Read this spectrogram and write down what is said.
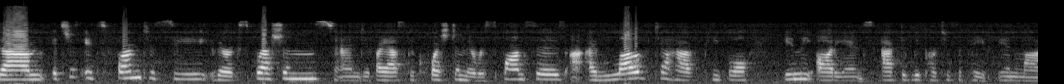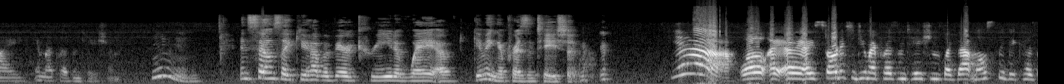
um, it's just it's fun to see their expressions, and if I ask a question, their responses. I, I love to have people in the audience actively participate in my in my presentation. Hmm. And sounds like you have a very creative way of giving a presentation. yeah. Well, I, I started to do my presentations like that mostly because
